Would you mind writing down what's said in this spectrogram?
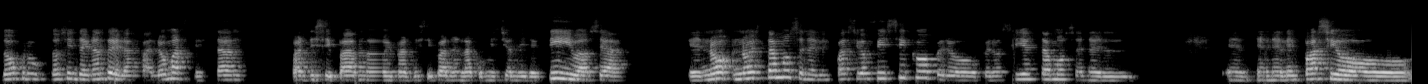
dos, dos integrantes de las Palomas que están participando y participan en la comisión directiva, o sea, no, no estamos en el espacio físico, pero, pero sí estamos en el, en, el espacio,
